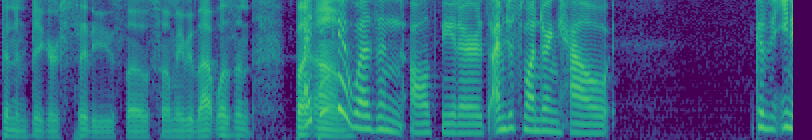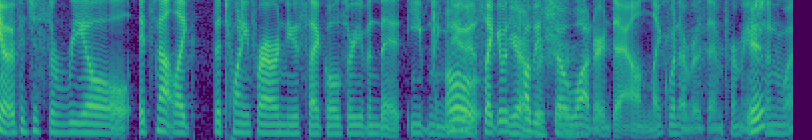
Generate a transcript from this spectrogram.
been in bigger cities though, so maybe that wasn't. But I think um, it was in all theaters. I'm just wondering how, because you know, if it's just a real, it's not like the 24 hour news cycles or even the evening Oh, news. Like it was yeah, probably so sure. watered down, like whatever the information was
